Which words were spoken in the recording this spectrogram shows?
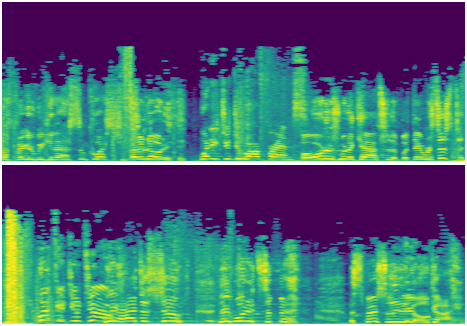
I figured we could ask some questions. I don't know anything. What did you do to our friends? Our orders were to capture them, but they resisted. What did you do? We had to shoot. They wouldn't submit, especially the old guy.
